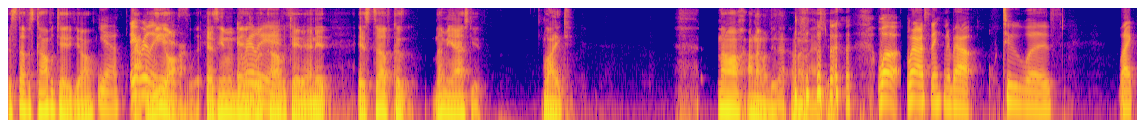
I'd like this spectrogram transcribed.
This stuff is complicated, y'all. Yeah, it really we is. are as human beings really we're is. complicated and it it's tough because let me ask you like No, I'm not gonna do that. I'm not gonna ask you. that. Well, what I was thinking about too was like,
